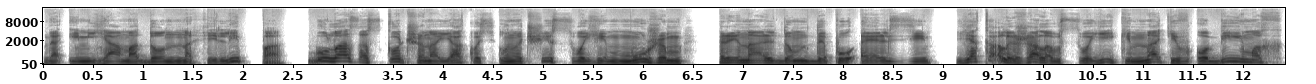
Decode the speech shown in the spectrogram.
на ім'я Мадонна Філіппа була заскочена якось уночі своїм мужем Рінальдом де Пуельзі, яка лежала в своїй кімнаті в обіймах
